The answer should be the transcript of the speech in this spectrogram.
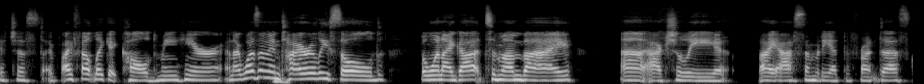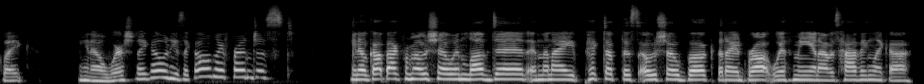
it just, I, I felt like it called me here. And I wasn't entirely sold. But when I got to Mumbai, uh, actually, I asked somebody at the front desk, like, you know, where should I go? And he's like, oh, my friend just, you know, got back from Osho and loved it. And then I picked up this Osho book that I had brought with me and I was having like a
